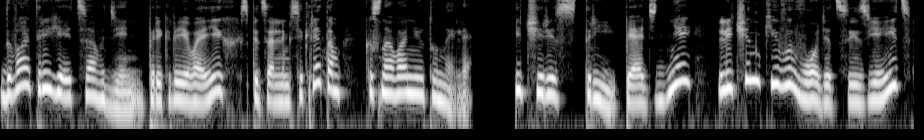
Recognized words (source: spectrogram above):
2-3 яйца в день, приклеивая их специальным секретом к основанию туннеля. И через 3-5 дней личинки выводятся из яиц,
